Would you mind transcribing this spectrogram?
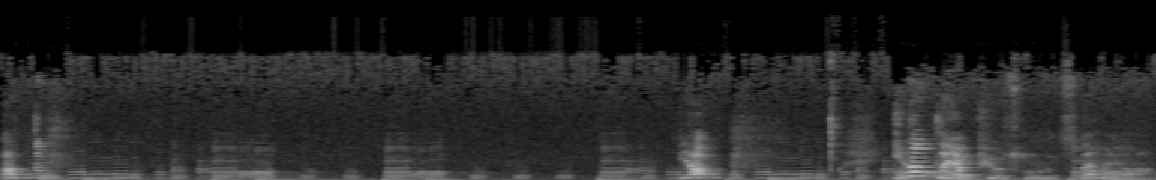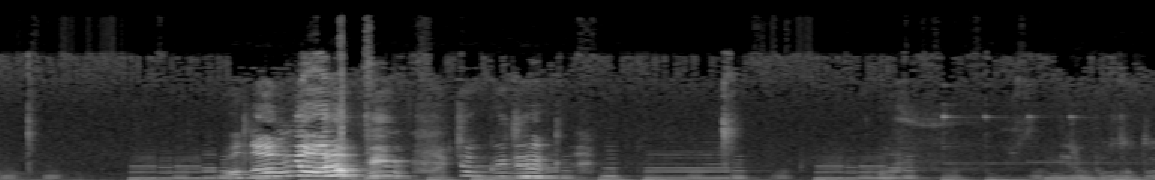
Attım. Ya inatla yapıyorsunuz değil mi ya? Allah'ım ya Rabbim. Çok gıcık. Of. Sinirim bozuldu.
